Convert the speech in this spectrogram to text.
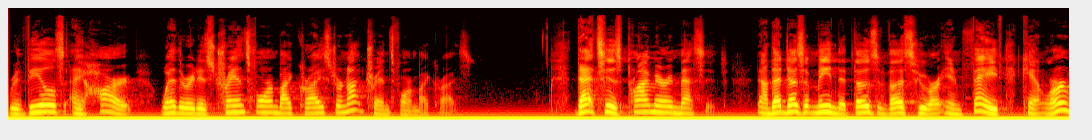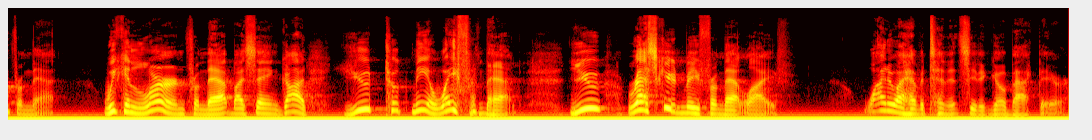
reveals a heart, whether it is transformed by Christ or not transformed by Christ. That's his primary message. Now, that doesn't mean that those of us who are in faith can't learn from that. We can learn from that by saying, God, you took me away from that. You rescued me from that life. Why do I have a tendency to go back there?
